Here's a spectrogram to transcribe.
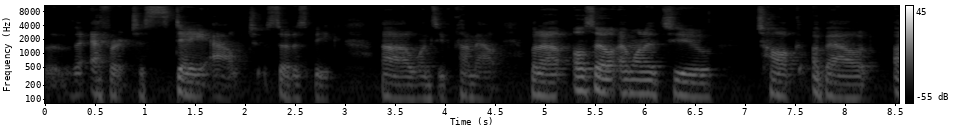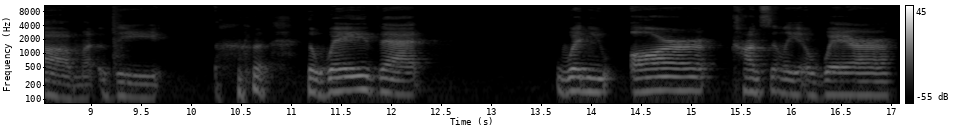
the, the effort to stay out, so to speak, uh, once you've come out. But uh, also, I wanted to talk about um, the the way that when you are constantly aware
